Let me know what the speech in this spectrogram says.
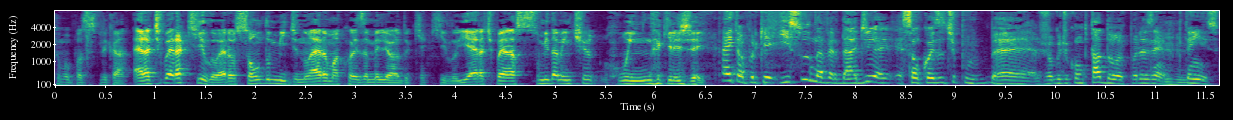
como eu posso explicar? Era tipo, era aquilo, era o som do MIDI, não era uma coisa melhor do que aquilo. E era tipo, era sumidamente ruim daquele jeito. É, então, porque isso, na verdade, é- são coisas tipo é, jogo de computador, por exemplo, que tem isso.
